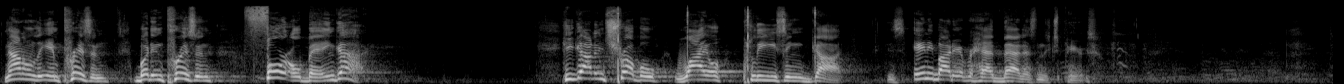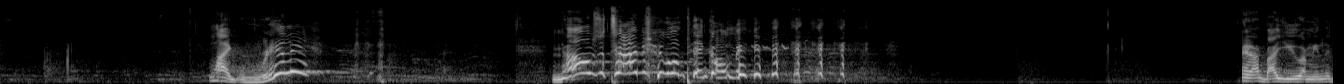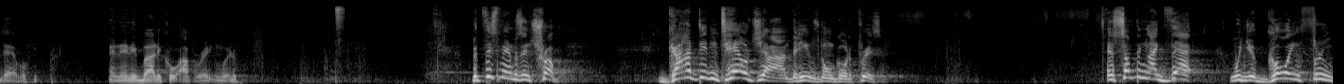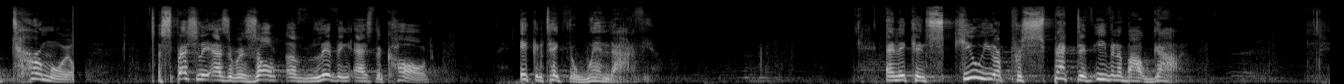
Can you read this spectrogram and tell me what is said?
Not only in prison, but in prison for obeying God. He got in trouble while pleasing God. Has anybody ever had that as an experience? like, really? Now's the time you're gonna pick on me. and by you, I mean the devil and anybody cooperating with him. But this man was in trouble. God didn't tell John that he was gonna go to prison. And something like that when you're going through turmoil, especially as a result of living as the called, it can take the wind out of you. And it can skew your perspective even about God.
